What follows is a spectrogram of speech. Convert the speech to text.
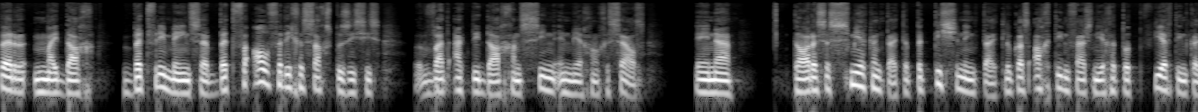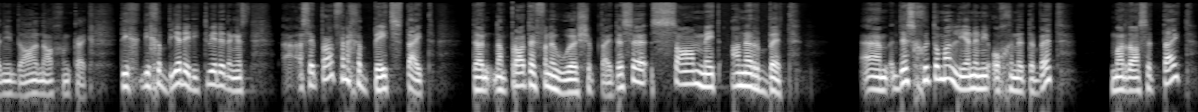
vir my dag, bid vir die mense, bid veral vir die gesagsposisies wat ek die dag gaan sien en mee gaan gesels. En uh daar is 'n smekingtyd, 'n petitioning tyd. Lukas 18 vers 9 tot 14 kan jy daarna gaan kyk. Die die gebede, die tweede ding is as hy praat van 'n gebedstyd, dan dan praat hy van 'n worship tyd. Dis 'n saam met ander bid. Ehm um, dis goed om alleen in die oggende te bid, maar daar's 'n tyd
